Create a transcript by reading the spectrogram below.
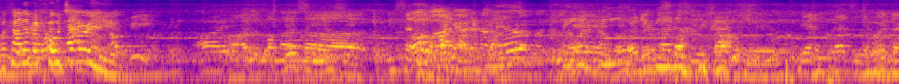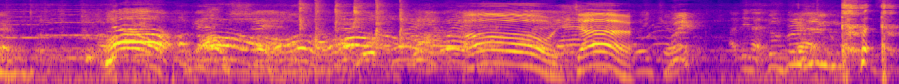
What kind of a coach are you? that. The fuck was, he said Oh, I Yeah, that's it. Right there. No! Okay. Oh, shit. Oh, Jeff! Wait, I think that the version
